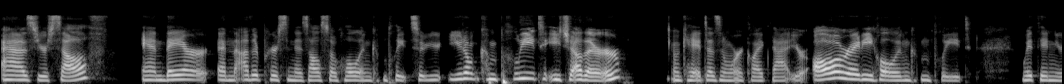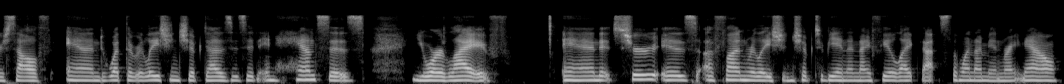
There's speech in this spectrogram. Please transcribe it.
as yourself and they are and the other person is also whole and complete so you, you don't complete each other okay it doesn't work like that you're already whole and complete within yourself. And what the relationship does is it enhances your life. And it sure is a fun relationship to be in. And I feel like that's the one I'm in right now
